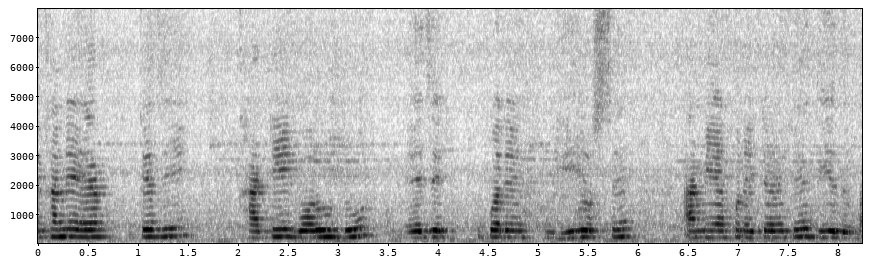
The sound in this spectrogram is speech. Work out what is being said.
এখানে এক কেজি খাঁটি গরুর দুধ, এই যে উপরে ঘি হচ্ছে, আমি এখন এটাকে দিয়ে দেবো।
